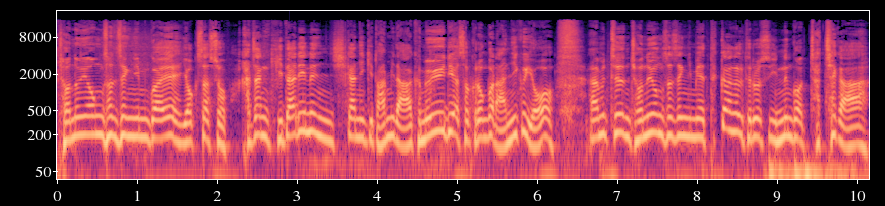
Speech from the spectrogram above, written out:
전우영 선생님과의 역사 수업 가장 기다리는 시간이기도 합니다. 금요일이어서 그런 건 아니고요. 아무튼 전우영 선생님의 특강을 들을 수 있는 것 자체가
